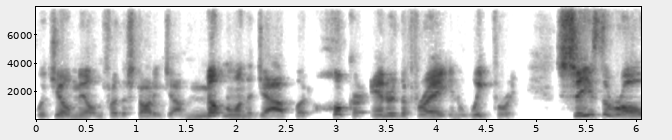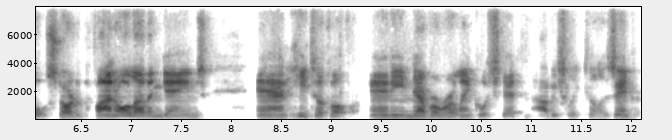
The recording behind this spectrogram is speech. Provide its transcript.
with Joe Milton for the starting job. Milton won the job, but Hooker entered the fray in week three, seized the role, started the final 11 games, and he took over. And he never relinquished it, obviously, till his injury.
